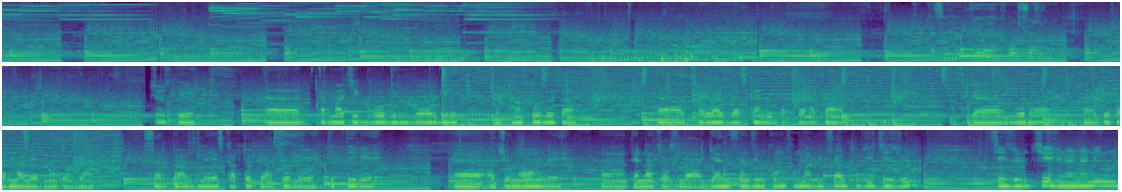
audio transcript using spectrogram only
Kasi zo ya kong shoes. Tuesday, tarmachi gogin gorgin transport sa chala jaskan baksana ta ska goba to parmale tna toga sarpanch le skapto pyacho le tikti ge achu ngawang le tena tsosla gyan sanzin kong tsangma miksal tupsi che jun che jun che jun ananing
